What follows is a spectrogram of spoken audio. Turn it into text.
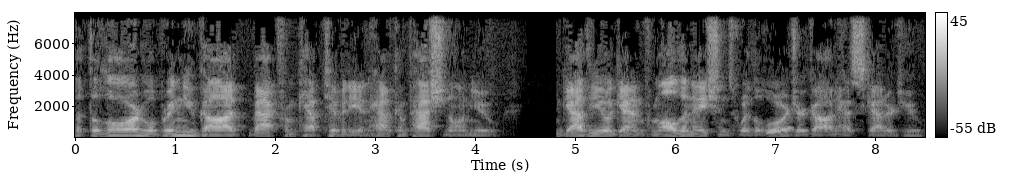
that the Lord will bring you God back from captivity and have compassion on you, and gather you again from all the nations where the Lord your God has scattered you.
